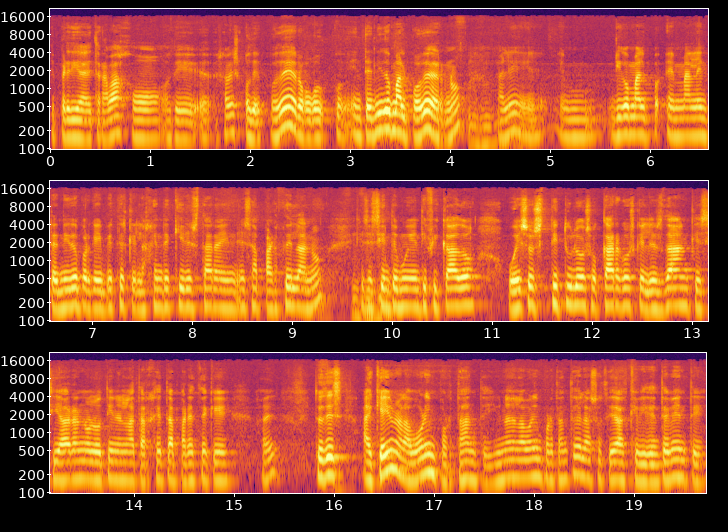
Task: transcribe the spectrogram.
De pérdida de trabajo, o de, ¿sabes? o de poder, o entendido mal poder, ¿no? ¿Vale? digo mal, mal entendido porque hay veces que la gente quiere estar en esa parcela, ¿no? Que se siente muy identificado, o esos títulos o cargos que les dan, que si ahora no lo tienen en la tarjeta parece que... Entonces, aquí hay una labor importante, y una labor importante de la sociedad, que evidentemente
